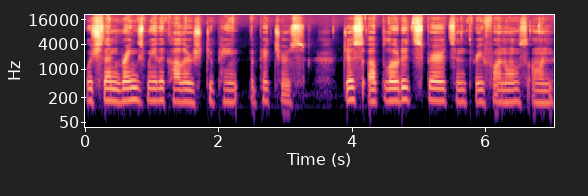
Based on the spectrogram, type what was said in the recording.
which then brings me the colors to paint the pictures. Just uploaded spirits in three funnels on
